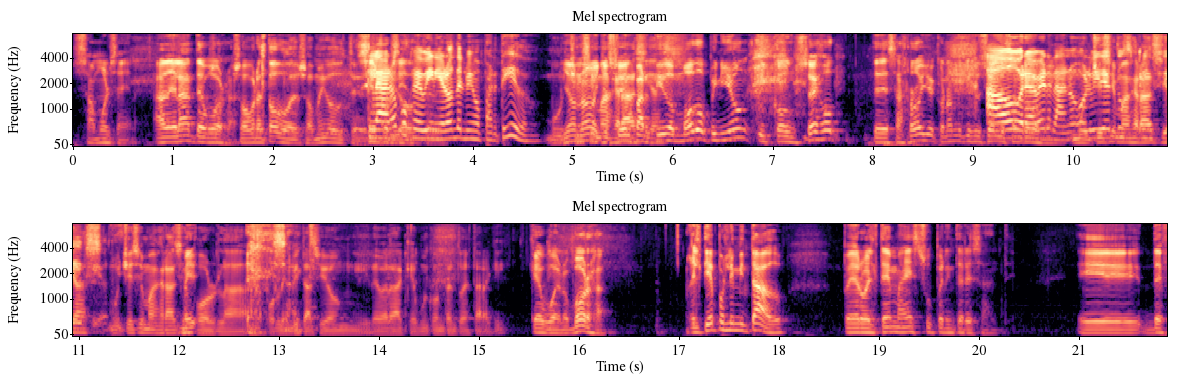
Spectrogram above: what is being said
Samuel Sena. Adelante, Borja. Sobre todo eso, amigo de ustedes. Claro, porque ustedes. vinieron del mismo partido. Yo Muchísimas no, yo soy el partido Modo Opinión y Consejo de Desarrollo Económico y Social. de Ahora, Santo ¿verdad? No olvide muchísimas tus gracias, principios. muchísimas gracias Mi- por la, por la invitación y de verdad que muy contento de estar aquí. Qué bueno. Borja, el tiempo es limitado, pero el tema es súper interesante. Eh, de,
